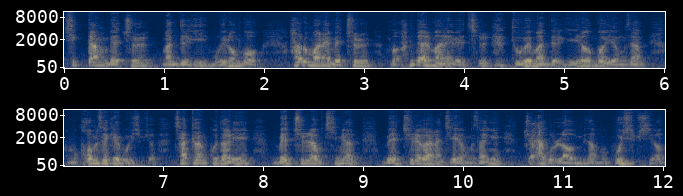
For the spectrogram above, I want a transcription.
식당 매출 만들기 뭐 이런 거 하루 만에 매출 뭐 한 달 만에 매출 두 배 만들기 이런 거 영상 한번 검색해 보십시오. 착한 코다리 매출이라고 치면 매출에 관한 제 영상이 쫙 올라옵니다. 한번 보십시오.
